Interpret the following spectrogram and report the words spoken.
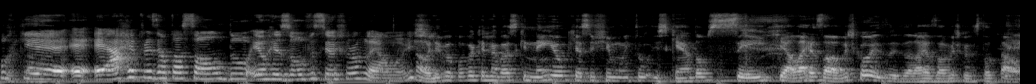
Porque é, é a representação do eu resolvo seus problemas. Não, Olivia Pope é aquele negócio que nem eu que assisti muito Scandal sei que ela resolve as coisas. Ela resolve as coisas total.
